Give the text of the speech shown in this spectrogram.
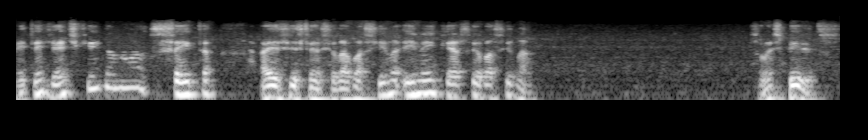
E tem gente que ainda não aceita a existência da vacina e nem quer ser vacinado. São espíritos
